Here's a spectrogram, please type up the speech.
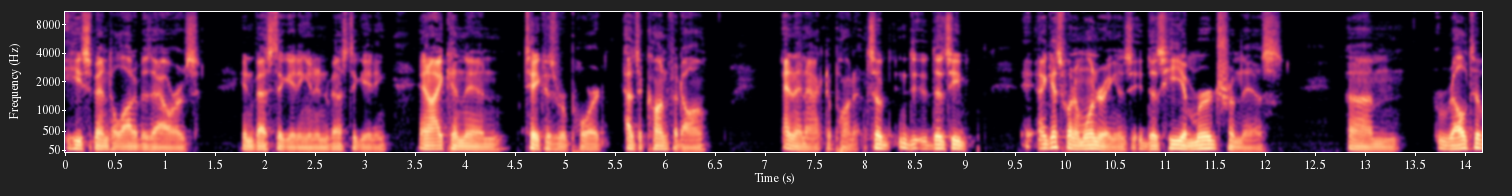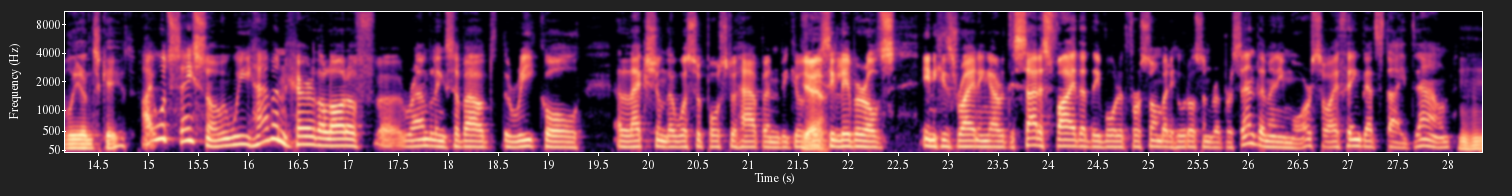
He spent a lot of his hours investigating and investigating, and I can then take his report as a confidant and then act upon it. So does he? I guess what I'm wondering is, does he emerge from this um, relatively unscathed? I would say so. We haven't heard a lot of uh, ramblings about the recall election that was supposed to happen because Yeah. BC Liberals, in his writing, are dissatisfied that they voted for somebody who doesn't represent them anymore. So I think that's died down. Mm-hmm.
